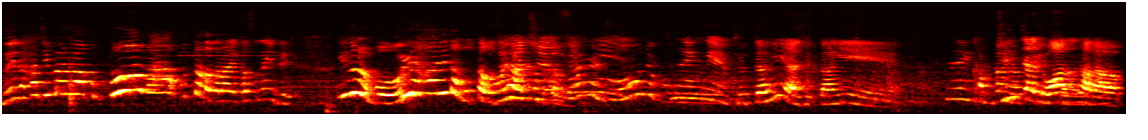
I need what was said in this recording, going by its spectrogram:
너희는 하지 말라고 또막 붙잡아더라니까 선생님들이 이걸 뭐왜 하리다 못하고 저리 아니 하리다 못하고. 쌤이 좋으니까 선생님 적당히 해야 적당히. 선생님 감정 진짜 좋아하는 사람,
